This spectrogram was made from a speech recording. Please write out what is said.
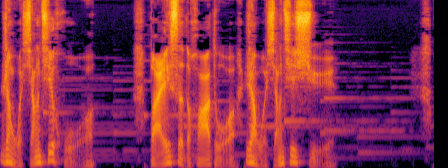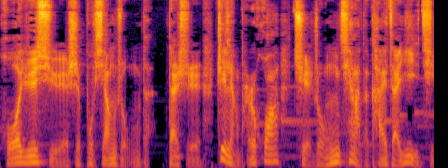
让我想起火，白色的花朵让我想起雪。火与雪是不相容的，但是这两盆花却融洽地开在一起，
